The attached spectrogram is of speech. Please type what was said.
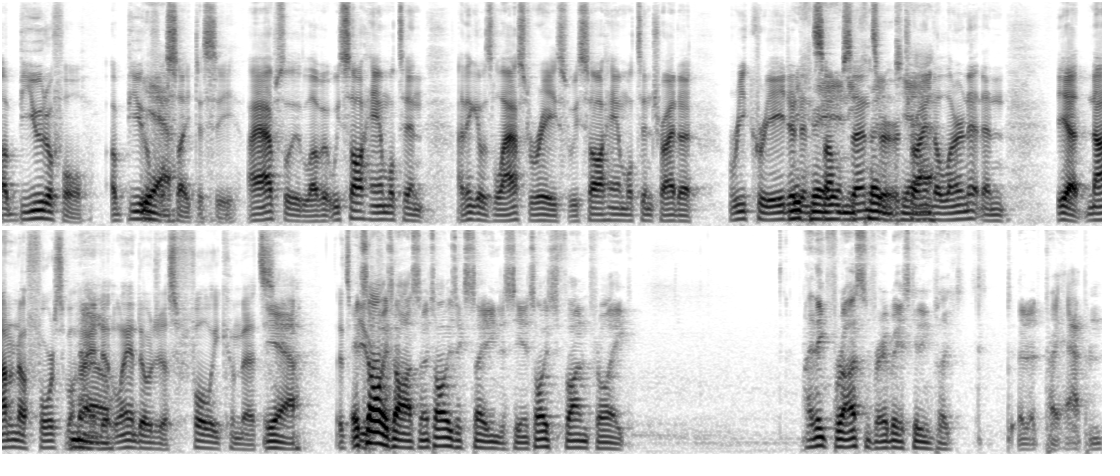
a beautiful, a beautiful Yeah. sight to see. I absolutely love it. We saw Hamilton. I think it was last race. We saw Hamilton try to recreate it in Recreate it some sense, or, couldn't, trying to learn it, and yeah, not enough force behind No. it. Lando just fully commits. Yeah. it's It's always awesome. It's always exciting to see. It's always fun for like. I think for us and for everybody, it's getting like it probably happened.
